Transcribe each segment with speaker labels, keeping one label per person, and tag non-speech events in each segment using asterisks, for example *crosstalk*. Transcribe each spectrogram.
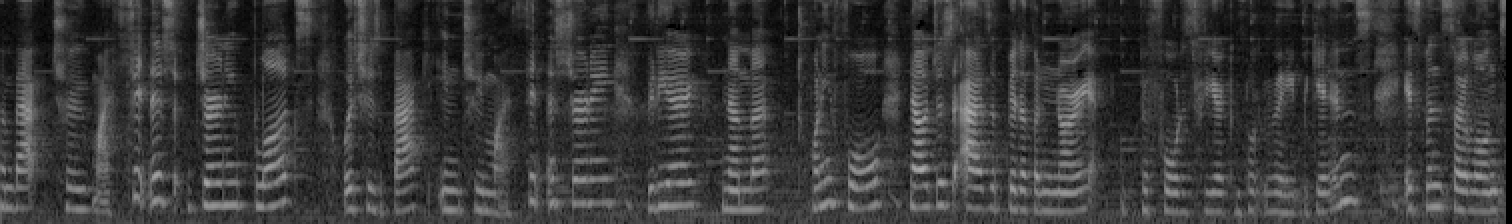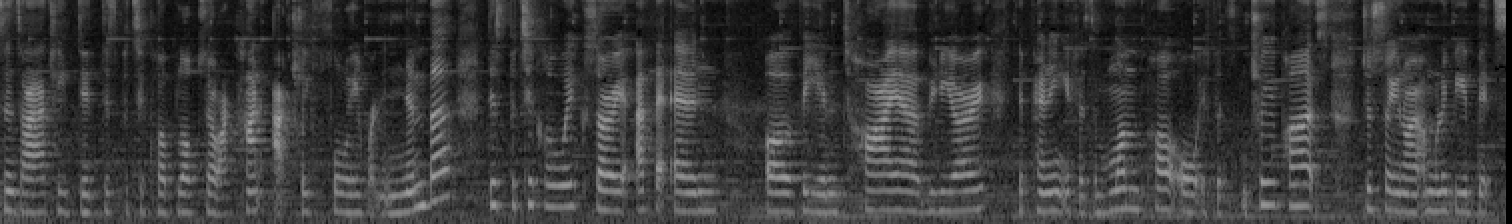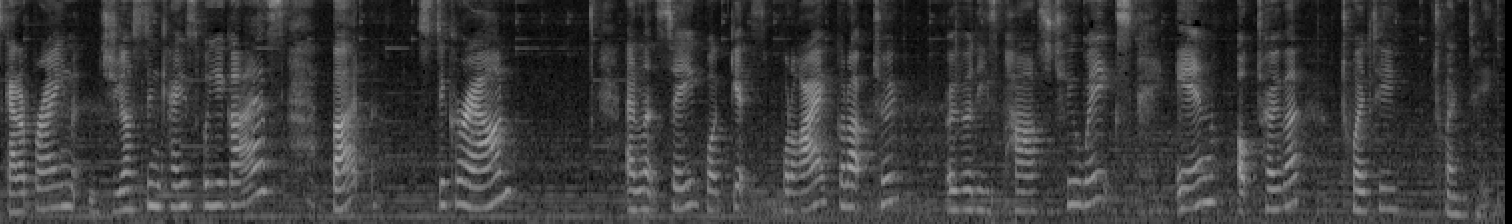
Speaker 1: welcome back to my fitness journey blogs which is back into my fitness journey video number 24. Now just as a bit of a note before this video completely begins, it's been so long since I actually did this particular blog so I can't actually fully remember this particular week so at the end of the entire video depending if it's in one part or if it's in two parts. Just so you know I'm going to be a bit scatterbrained just in case for you guys. But stick around and let's see what gets what I got up to over these past two weeks in October 2020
